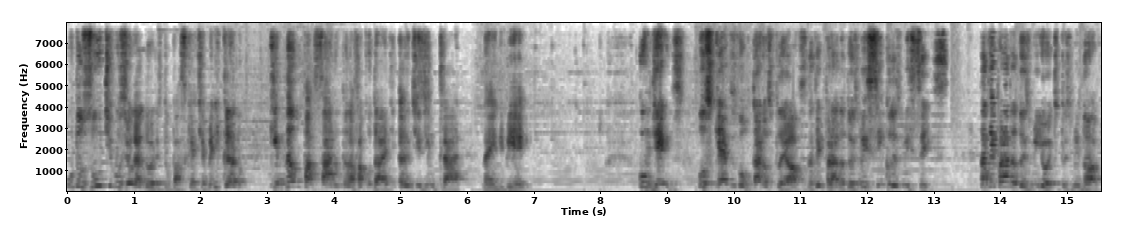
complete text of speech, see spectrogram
um dos últimos jogadores do basquete americano que não passaram pela faculdade antes de entrar na NBA. Com James, os Cavs voltaram aos playoffs na temporada 2005-2006. Na temporada 2008-2009,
